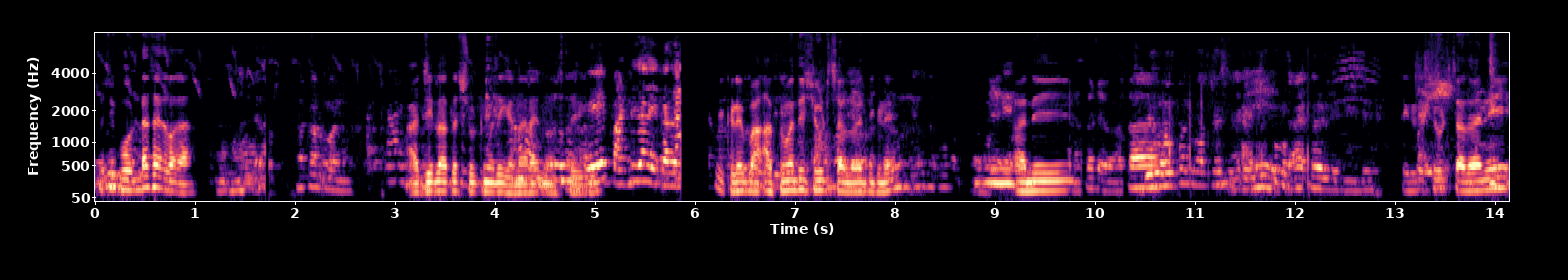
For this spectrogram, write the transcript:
तशी गोंडच आहेत बघा. आजीला आता शूटमध्ये घेणार आहेत मस्त इकडे बा- आतमध्ये शूट चालू आहे तिकडे. आणि तिकडे शूट चालू आहे आणि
